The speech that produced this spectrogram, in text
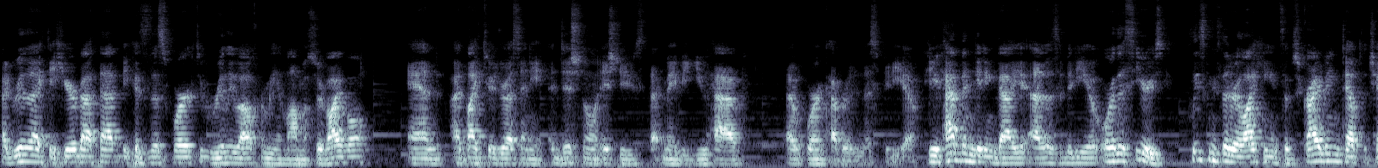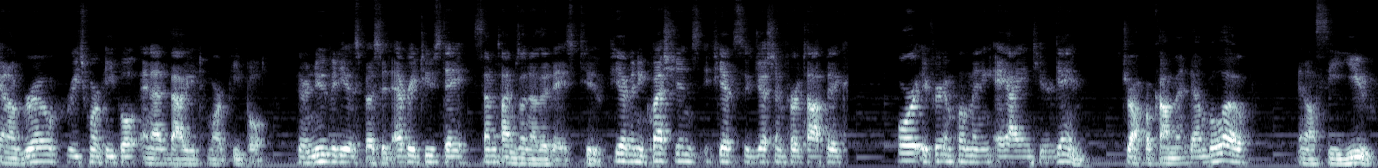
I'd really like to hear about that because this worked really well for me in Llama Survival, and I'd like to address any additional issues that maybe you have that weren't covered in this video. If you have been getting value out of this video or this series, please consider liking and subscribing to help the channel grow, reach more people, and add value to more people. There are new videos posted every Tuesday, sometimes on other days too. If you have any questions, if you have a suggestion for a topic, or if you're implementing AI into your game, drop a comment down below, and I'll see you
